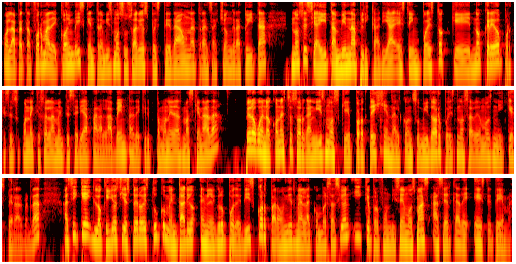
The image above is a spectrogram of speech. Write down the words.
o la plataforma de Coinbase que entre mismos usuarios pues te da una transacción gratuita. No sé si ahí también aplicaría este impuesto que no creo porque se supone que solamente sería para la venta de criptomonedas más que nada. Pero bueno, con estos organismos que protegen al consumidor, pues no sabemos ni qué esperar, ¿verdad? Así que lo que yo sí espero es tu comentario en el grupo de Discord para unirme a la conversación y que profundicemos más acerca de este tema.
